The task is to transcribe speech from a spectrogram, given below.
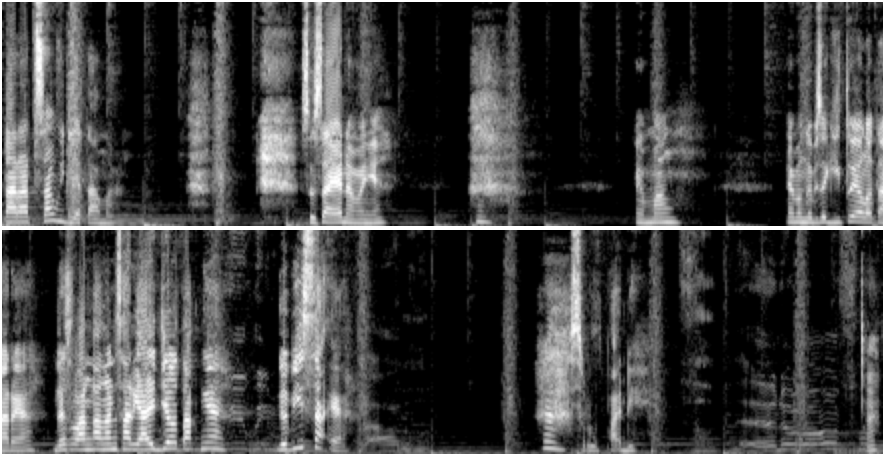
Taratsa Widyatama. Susah ya namanya. emang emang gak bisa gitu ya lo Tar ya. Gak selangkangan sari aja otaknya. Gak bisa ya. Hah, serupa deh. Hah?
